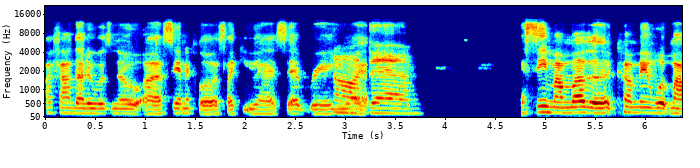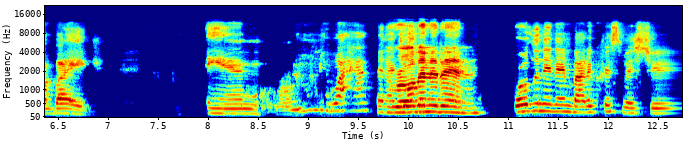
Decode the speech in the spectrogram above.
I found out it was no uh, Santa Claus like you had said, Bria. Oh had- damn. I seen my mother come in with my bike, and I don't know what happened. I just- Rolling it in. rolling it in by the Christmas tree.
